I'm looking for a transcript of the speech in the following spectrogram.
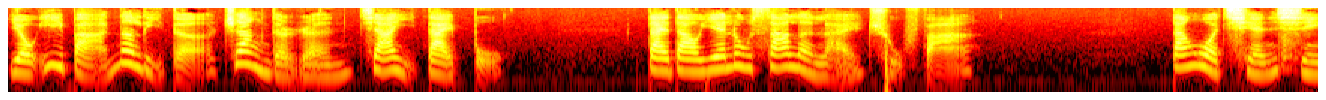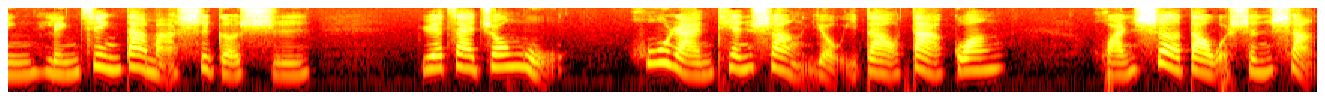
有意把那里的这样的人加以逮捕，带到耶路撒冷来处罚。当我前行临近大马士革时，约在中午。忽然，天上有一道大光环射到我身上，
